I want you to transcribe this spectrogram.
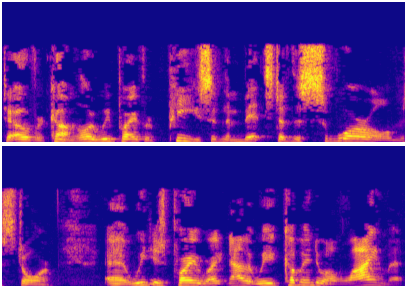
to overcome. Lord, we pray for peace in the midst of the swirl of the storm. And we just pray right now that we come into alignment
